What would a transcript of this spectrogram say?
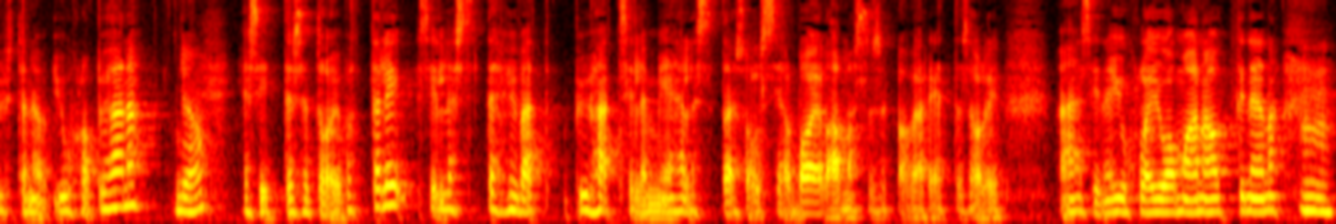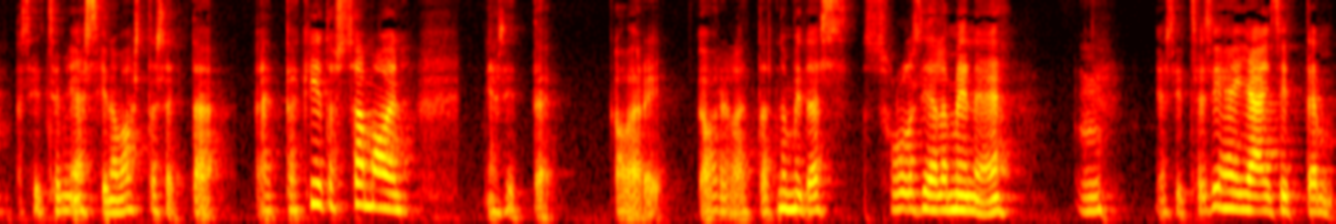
yhtenä juhlapyhänä. Joo. Ja sitten se toivotteli sille sitten hyvät pyhät sille miehelle. Se taisi olla siellä bailaamassa se kaveri, että se oli vähän siinä juhlajuomaa nauttineena. Mm. Sitten se mies siinä vastasi, että, että kiitos samoin. Ja sitten kaveri, kaveri laittoi, että no mitäs sulla siellä menee? Mm. Ja sitten se siihen jäi sitten,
